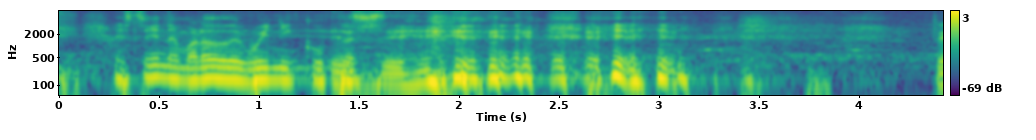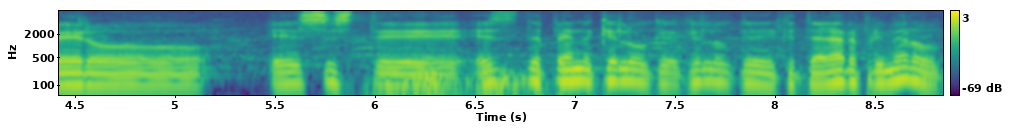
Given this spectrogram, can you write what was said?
Estoy enamorado de Winnie Cooper. Sí. Pero es este es depende qué es lo que qué es lo que, que te agarre primero.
